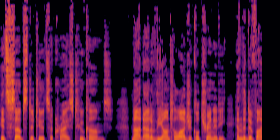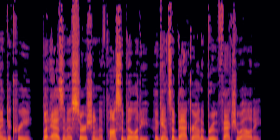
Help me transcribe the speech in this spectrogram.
it substitutes a Christ who comes not out of the ontological trinity and the divine decree, but as an assertion of possibility against a background of brute factuality.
